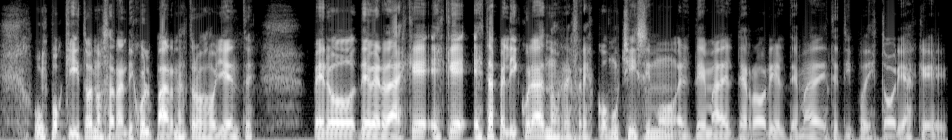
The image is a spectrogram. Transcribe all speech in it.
un poquito, nos harán disculpar nuestros oyentes, pero de verdad es que, es que esta película nos refrescó muchísimo el tema del terror y el tema de este tipo de historias que,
